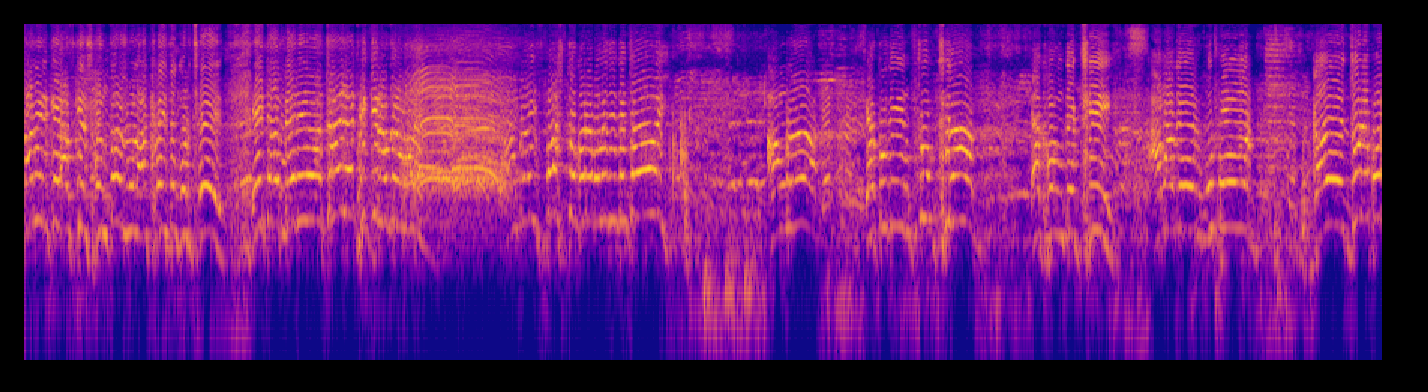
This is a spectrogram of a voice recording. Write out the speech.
তাদেরকে আজকে সন্ত্রাস বলে আখ্যায়িত করছে। এটা মেনে নেওয়া চায় না, ঠিক কিনা আমরা স্পষ্ট করে বলে দিতে চাই, আমরা এতদিন চুপ ছিলাম, এখন দেখছি আমাদের উপর গায়ে জোরে পড়ে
